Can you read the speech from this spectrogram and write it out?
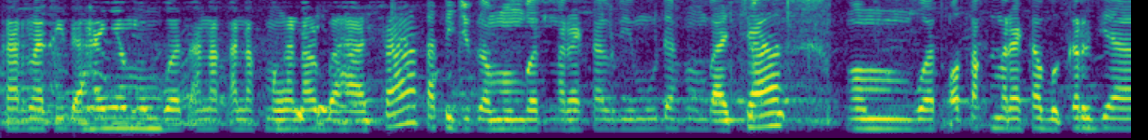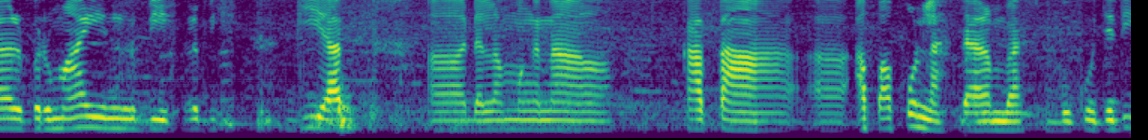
karena tidak hanya membuat anak-anak mengenal bahasa tapi juga membuat mereka lebih mudah membaca, membuat otak mereka bekerja, bermain lebih lebih giat eh, dalam mengenal kata apa pun lah dalam bahasa buku. Jadi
